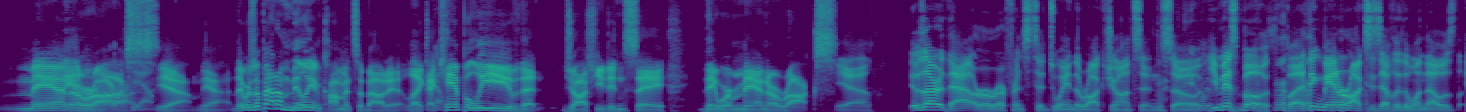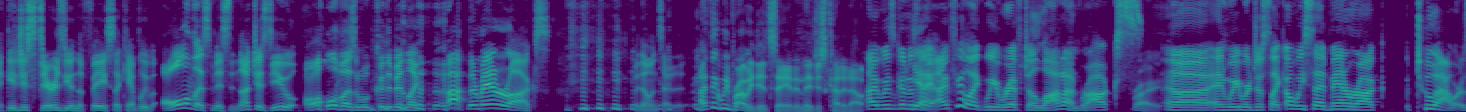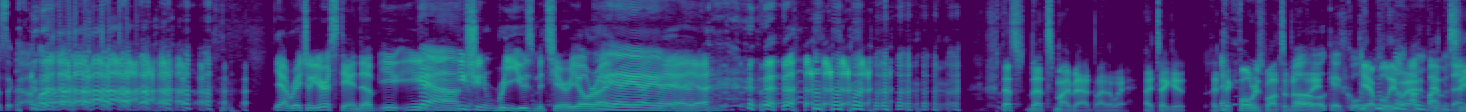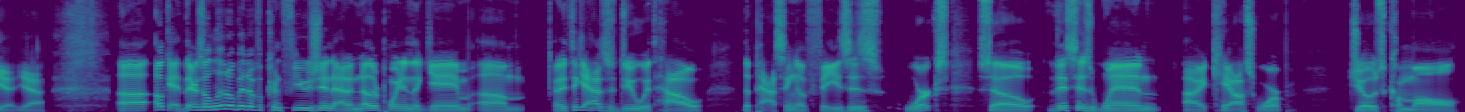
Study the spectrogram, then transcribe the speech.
Mana, Mana rocks. rocks. Yeah. yeah, There was about a million comments about it. Like, I can't believe that, Josh, you didn't say they were mana rocks. Yeah. It was either that or a reference to Dwayne the Rock Johnson. So you missed both. But I think Mana Rocks is definitely the one that was like, it just stares you in the face. I can't believe all of us missed it. Not just you. All of us could have been like, ah, they're Mana Rocks. But no one said it. I think we probably did say it and they just cut it out. I was gonna Yeah. say I feel like we riffed a lot on rocks, Right. Uh, and we were just like, oh, we said mana rock two hours ago. Yeah, Rachel, you're a stand up. You, you, Yeah. you shouldn't reuse material, right? yeah, yeah, yeah, yeah, yeah. That's that's my bad, by the way. I take it. I take full responsibility. Oh, okay, cool. Can't believe I I'm didn't see it. Yeah. Uh, okay. There's a little bit of confusion at another point in the game, um, and I think it has to do with how the passing of phases works. So this is when I chaos warp Joe's Kamahl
